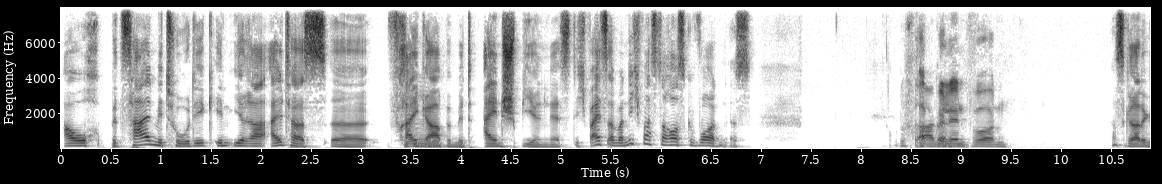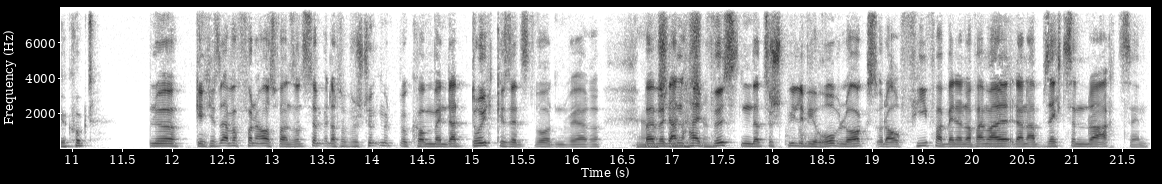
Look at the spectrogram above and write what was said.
auch Bezahlmethodik in ihrer Altersfreigabe äh, Mhm. mit einspielen lässt. Ich weiß aber nicht, was daraus geworden ist. Gute Frage. abgelehnt worden. Hast du gerade geguckt? Nö, gehe ich jetzt einfach von aus, weil ansonsten hätten wir doch bestimmt mitbekommen, wenn das durchgesetzt worden wäre. Ja, weil wir dann halt schon. wüssten, dass so Spiele wie Roblox oder auch FIFA, wenn dann auf einmal dann ab 16 oder 18.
